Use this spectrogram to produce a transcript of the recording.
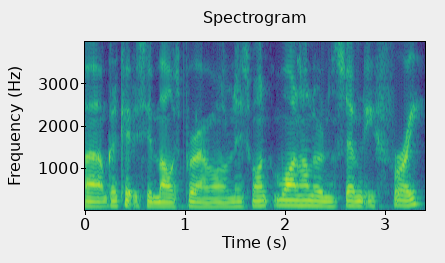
uh, I'm going to keep this in miles per hour on this one. 173.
